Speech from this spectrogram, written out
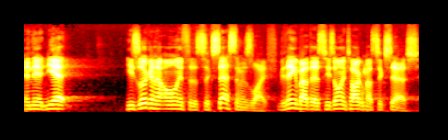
And then yet, he's looking not only for the success in his life. If you think about this, he's only talking about success.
